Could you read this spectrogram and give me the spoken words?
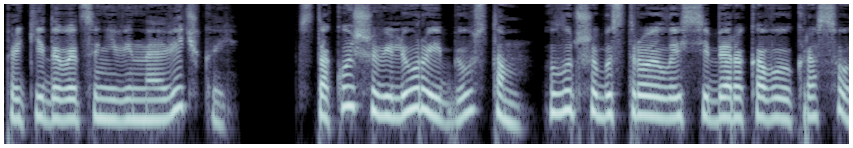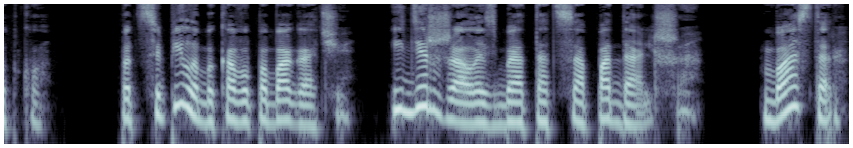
Прикидывается невинной овечкой? С такой шевелюрой и бюстом лучше бы строила из себя роковую красотку. Подцепила бы кого побогаче и держалась бы от отца подальше. «Бастер?»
